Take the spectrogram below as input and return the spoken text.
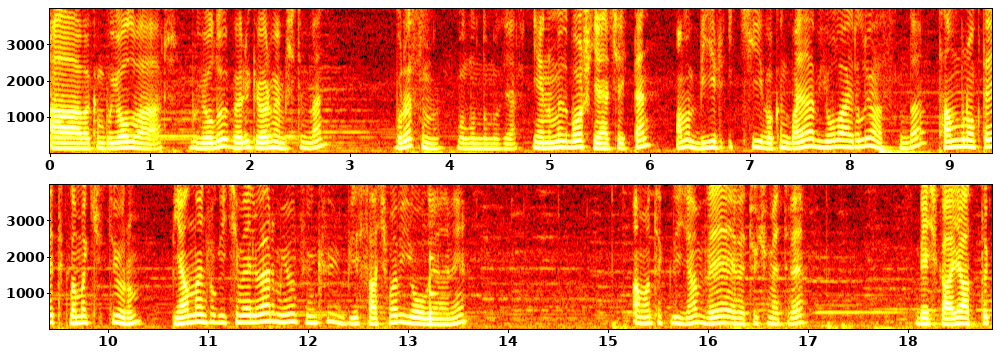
Aa bakın bu yol var. Bu yolu böyle görmemiştim ben. Burası mı bulunduğumuz yer? Yanımız boş gerçekten. Ama 1, 2 bakın bayağı bir yol ayrılıyor aslında. Tam bu noktaya tıklamak istiyorum. Bir yandan çok içim el vermiyor çünkü bir saçma bir yol yani. Ama tıklayacağım ve evet 3 metre. 5K'ya attık.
